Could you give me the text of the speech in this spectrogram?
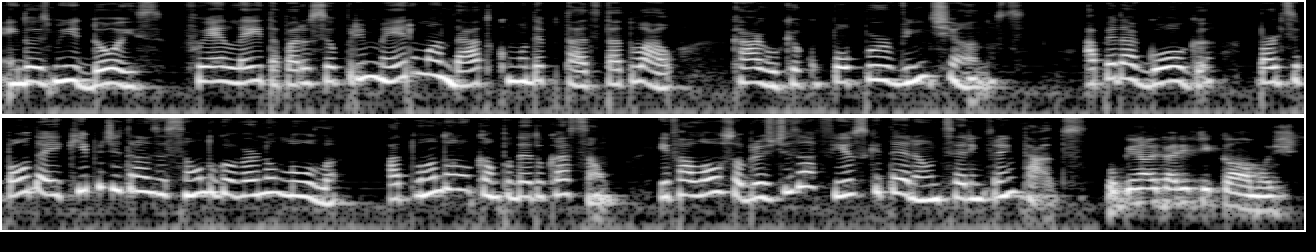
Em 2002, foi eleita para o seu primeiro mandato como deputada estadual, cargo que ocupou por 20 anos. A pedagoga participou da equipe de transição do governo Lula, atuando no campo da educação, e falou sobre os desafios que terão de ser enfrentados. O que nós verificamos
